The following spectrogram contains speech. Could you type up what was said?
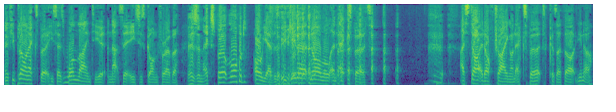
And if you put on expert, he says one line to you, and that's it. He's just gone forever. There's an expert mode. Oh yeah, there's beginner, normal, and expert. I started off trying on expert because I thought, you know,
